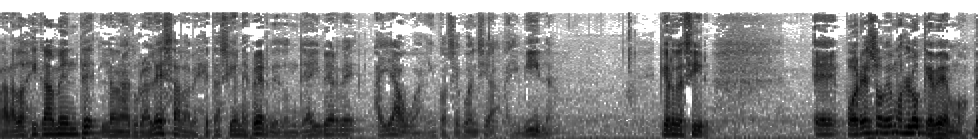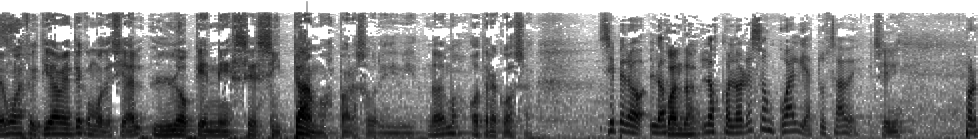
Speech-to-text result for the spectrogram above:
paradójicamente la naturaleza, la vegetación es verde. Donde hay verde hay agua, en consecuencia hay vida. Quiero decir, eh, por eso vemos lo que vemos. Vemos efectivamente, como decía él, lo que necesitamos para sobrevivir. No vemos otra cosa. Sí, pero los, Cuando- los colores son cualias, tú sabes. Sí. Porque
